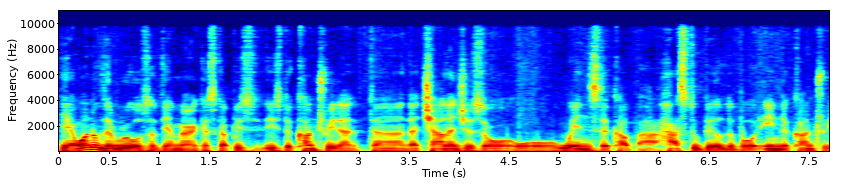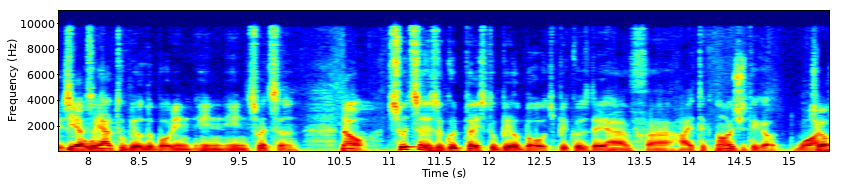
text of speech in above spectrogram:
Yeah, one of the rules of the America's Cup is, is the country that uh, that challenges or, or wins the cup uh, has to build the boat in the country. So Yes. we had to build the boat in, in, in Switzerland. Now, Switzerland is a good place to build boats because they have uh, high technology. They got watch, Sure.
